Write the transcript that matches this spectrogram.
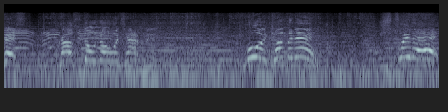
Pissed. Krauts don't know what's happening. More coming in! Straight ahead!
